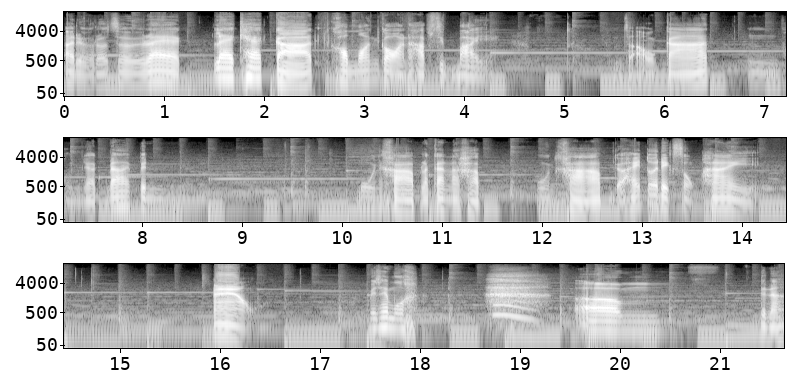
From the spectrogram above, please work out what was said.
อะเดี๋ยวเราจะแลกแลกแค่การ์ดคอมมอนก่อนนะครับ10ใบผมจะเอาการ์ด อยากได้เป็นมูลคาร์บล้วกันนะครับ มูลคาร์บเดี๋ยวให้ตัวเด็กส่งให้ อ้าว ไม่ใช่มูเอ่มเดี๋ยวนะ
